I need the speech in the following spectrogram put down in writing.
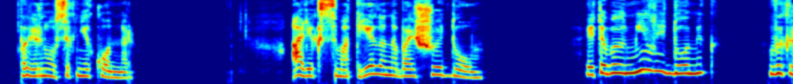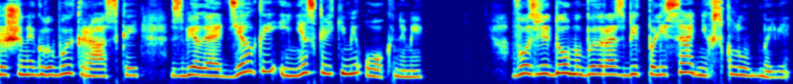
— повернулся к ней Коннор. Алекс смотрела на большой дом. Это был милый домик, выкрашенный голубой краской, с белой отделкой и несколькими окнами. Возле дома был разбит полисадник с клубами,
